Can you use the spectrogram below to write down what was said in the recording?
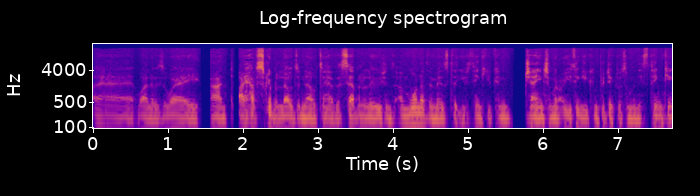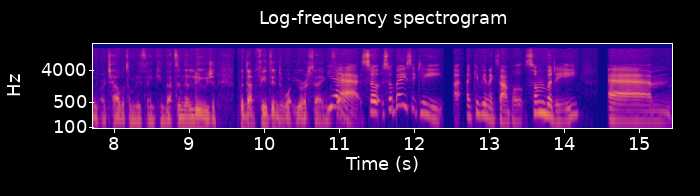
uh, while I was away, and I have scribbled loads of notes. I have the seven illusions, and one of them is that you think you can change someone, or you think you can predict what someone is thinking, or tell what somebody's thinking. That's an illusion, but that feeds into what you're saying. Yeah. So so basically, I- I'll give you an example. Somebody um,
